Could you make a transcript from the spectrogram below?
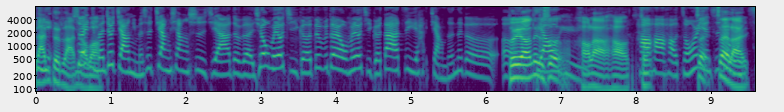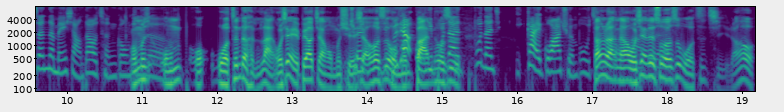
蓝的蓝，所以你们就讲你们是将相世家，对不对？其实我们有几个，对不对？我们有几个大家自己讲的那个呃，对啊，那个时候好啦，好，好好好，总而言之，再来，真的没想到成功。我们我们我我真的很烂，我现在也不要讲我们学校或是我们班，或是不能盖瓜全部。当然啦，我现在在说的是我自己。然后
